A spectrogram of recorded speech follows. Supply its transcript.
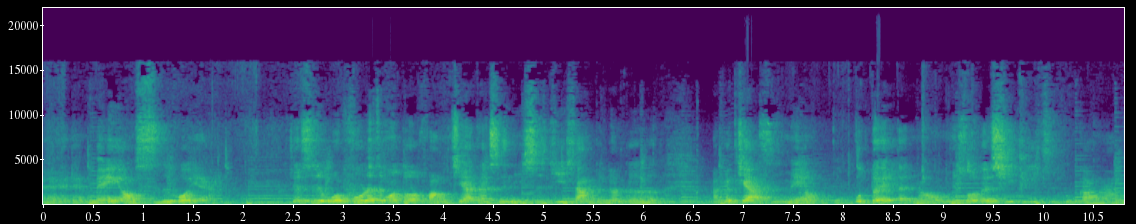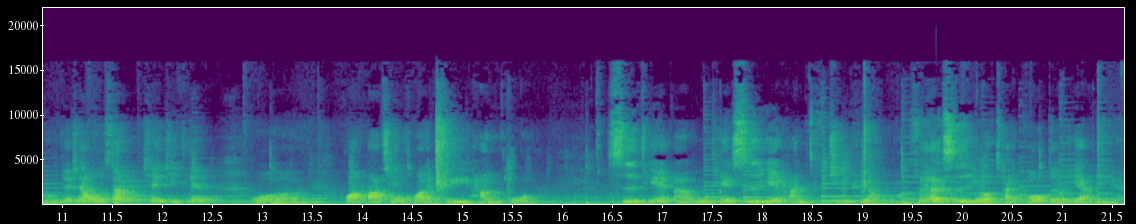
呃，没有实惠啊。就是我付了这么多房价，但是你实际上的那个那个价值没有不不对等哦。我们说的 CP 值不高啊。就像我上前几天，我花八千块去韩国四天啊、呃、五天四夜含机票，虽然是有采购的压力啊，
